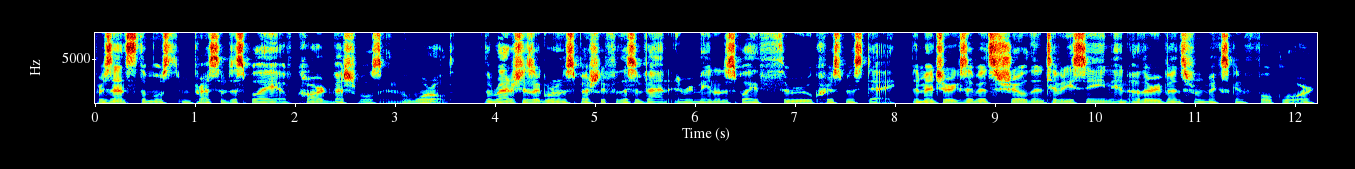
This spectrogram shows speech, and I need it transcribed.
presents the most impressive display of carved vegetables in the world. The radishes are grown especially for this event and remain on display through Christmas Day. The miniature exhibits show the nativity scene and other events from Mexican folklore.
